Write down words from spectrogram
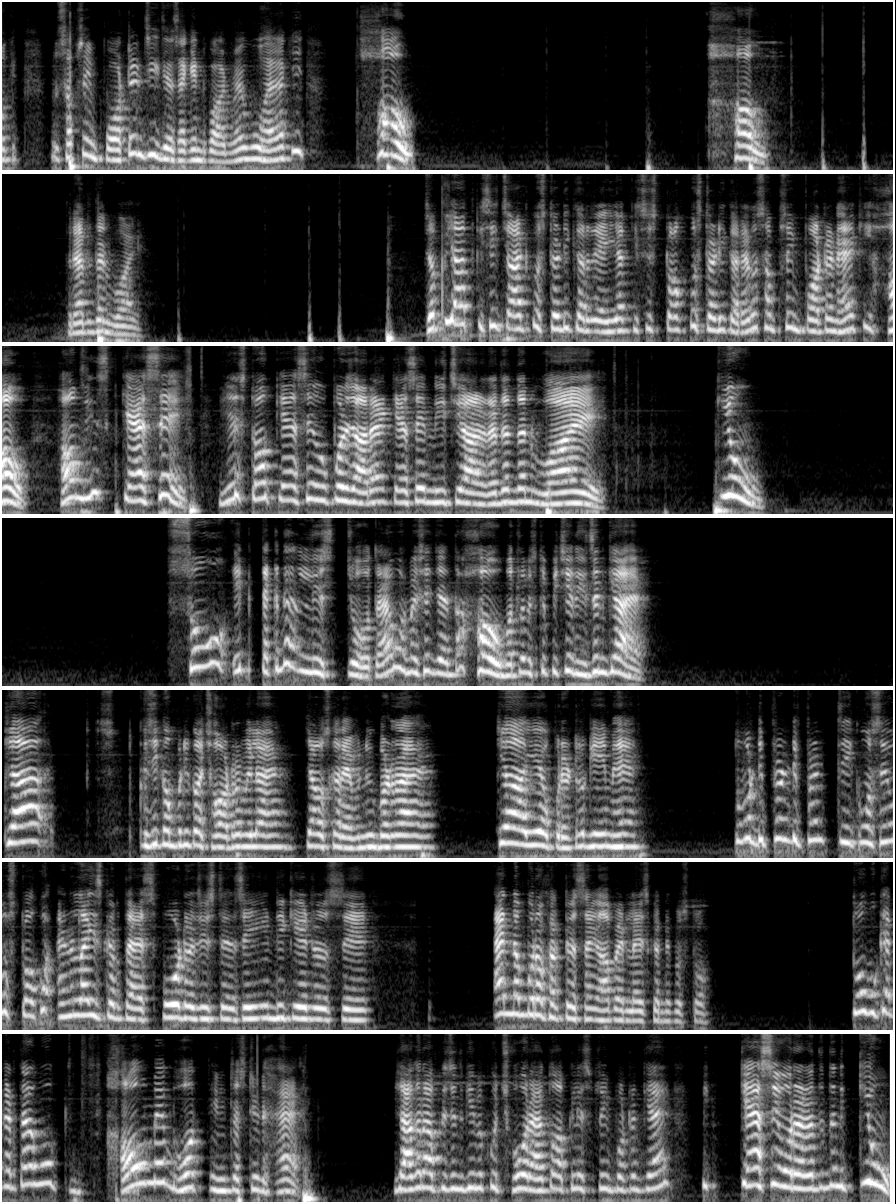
ओके तो सबसे इंपॉर्टेंट चीज़ है सेकंड पार्ट में वो है कि how how rather than why जब भी आप किसी चार्ट को स्टडी कर रहे हैं या किसी स्टॉक को स्टडी कर रहे हैं तो सबसे इंपॉर्टेंट है कि हाउ हाउ मीन्स कैसे, ये स्टॉक कैसे ऊपर जा रहा है, कैसे नीचे आ रहा है रेदर देन वाई क्यों? सो एक टेक्निकलिस्ट जो होता है, वो हमेशा जानता हाउ मतलब इसके पीछे रीजन क्या है? क्या किसी कंपनी को अच्छा ऑर्डर मिला है? क्या उसका रेवेन्यू बढ़ रहा है? क्या ये ऑपरेटर गेम है? तो वो डिफरेंट डिफरेंट तरीकों से वो स्टॉक को एनालाइज करता है स्पोर्ट रजिस्टेंस से इंडिकेटर्स से एंड नंबर ऑफ़ फैक्टर्स हैं यहाँ पे एनालाइज करने को स्टॉक तो वो क्या करता है? वो हाउ में बहुत इंटरेस्टेड है. या अगर आपकी ज़िंदगी में कुछ हो रहा है तो आपके लिए सबसे इंपॉर्टेंट क्या है कि कैसे हो रहा है? क्यों?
